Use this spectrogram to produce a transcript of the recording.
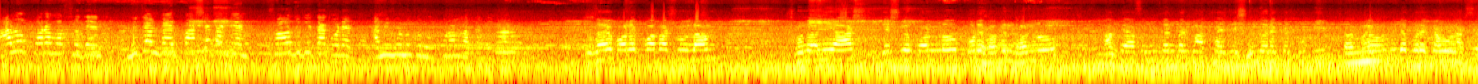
ভালো পরামর্শ দেন মিজান ভাইয়ের পাশে থাকেন সহযোগিতা করেন আমি মনে করি যাই হোক অনেক কথা শুনলাম। সোনালি আস দেশীয় পণ্য পরে হবেন ধন্য। হাতে আছে মিজান ভাই মাথায় যে সুন্দর একটা টুপি টুপিটা পরে কেমন লাগছে?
